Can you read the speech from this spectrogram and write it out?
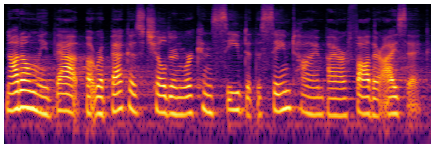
Not only that, but Rebekah's children were conceived at the same time by our father Isaac.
